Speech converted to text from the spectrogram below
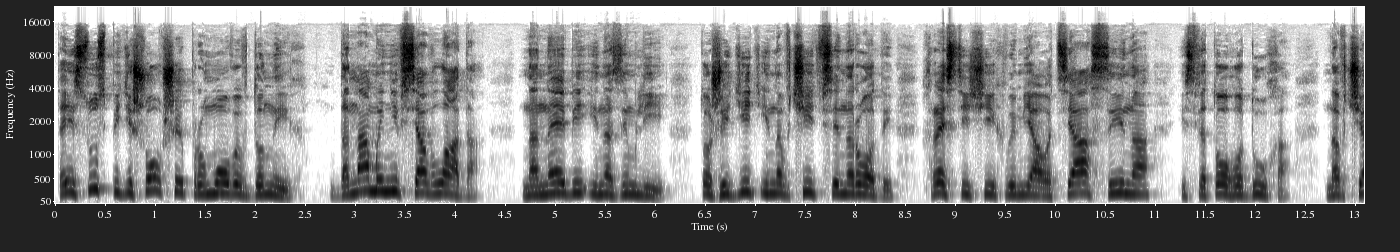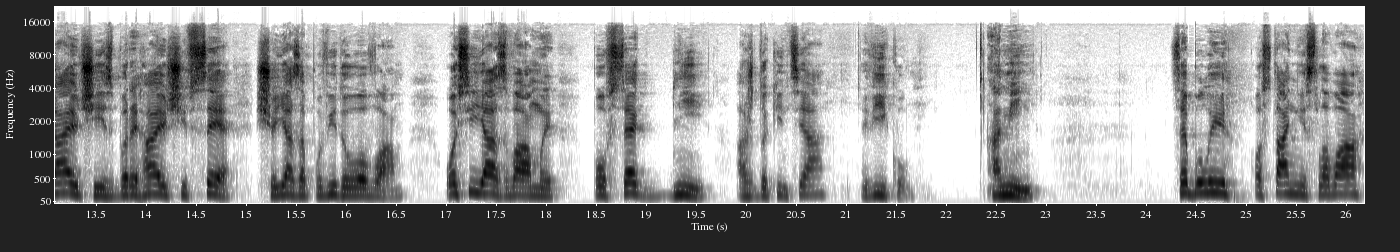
Та Ісус, підійшовши, промовив до них: Дана мені вся влада на небі і на землі. Тож ідіть і навчіть всі народи, хрестячи їх в ім'я Отця, Сина і Святого Духа, навчаючи і зберігаючи все, що я заповідував вам. Ось і я з вами по все дні, аж до кінця віку. Амінь. Це були останні слова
